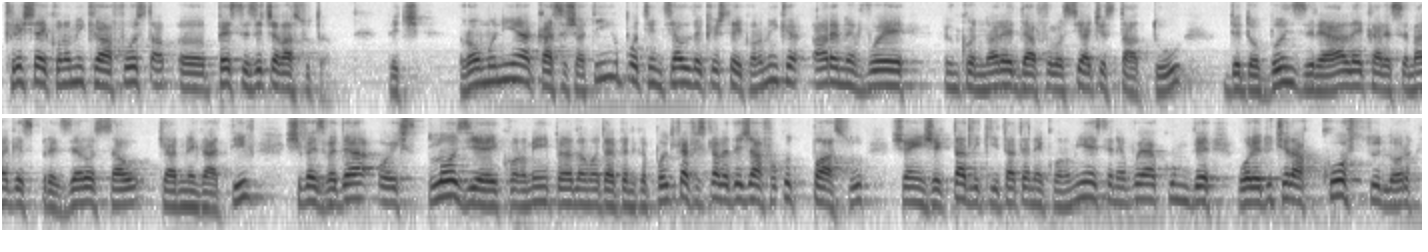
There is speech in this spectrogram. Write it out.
creșterea economică a fost uh, peste 10%. Deci România, ca să-și atingă potențialul de creștere economică, are nevoie în continuare de a folosi acest statu de dobânzi reale care să meargă spre zero sau chiar negativ și veți vedea o explozie a economiei în perioada următoare, pentru că politica fiscală deja a făcut pasul și a injectat lichiditatea în economie. Este nevoie acum de o reducere a costurilor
